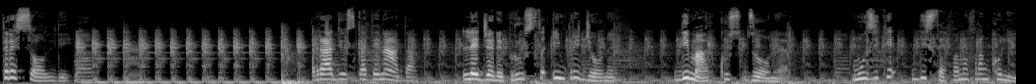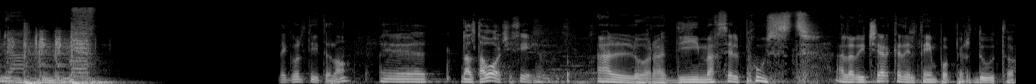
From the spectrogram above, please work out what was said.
Tre soldi. Radio scatenata. Leggere Proust in prigione. Di Marcus Zoner. Musiche di Stefano Francolino. Leggo il titolo? Eh, d'alta voce, sì. Allora, di Marcel Proust, alla ricerca del tempo perduto.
